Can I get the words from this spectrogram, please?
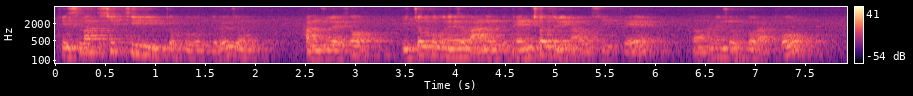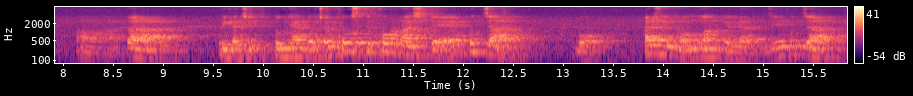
특히 smart city 쪽 부분들을 좀 강조해서 이쪽 부분에서 많은 그 벤처들이 나올 수 있게 어, 하면 좋을 것 같고 어, 아까 우리가 지금 논의한 것처럼 post 코로나 시대에 혼자 뭐 할 수 있는 업무 환경이라든지 혼자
